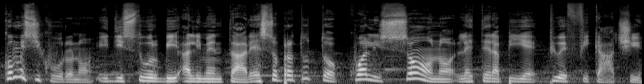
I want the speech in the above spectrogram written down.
Come si curano i disturbi alimentari e soprattutto quali sono le terapie più efficaci?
